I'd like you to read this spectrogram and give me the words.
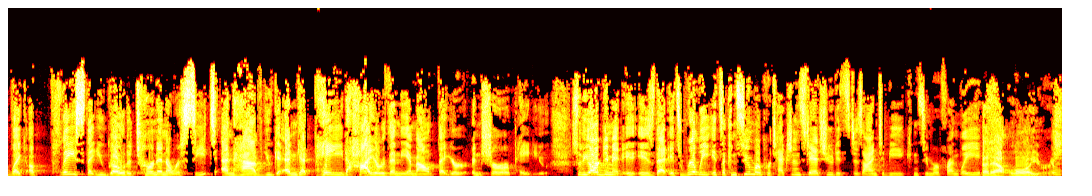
like a place that you go to turn in a receipt and have you get and get paid higher than the amount that your insurer paid you. So the argument is, is that it's really it's a consumer protection statute. It's designed to be consumer friendly. Cut out lawyers,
